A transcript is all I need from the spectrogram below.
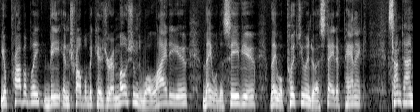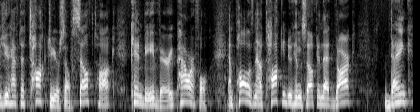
you'll probably be in trouble because your emotions will lie to you, they will deceive you, they will put you into a state of panic. Sometimes you have to talk to yourself. Self talk can be very powerful. And Paul is now talking to himself in that dark, dank,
